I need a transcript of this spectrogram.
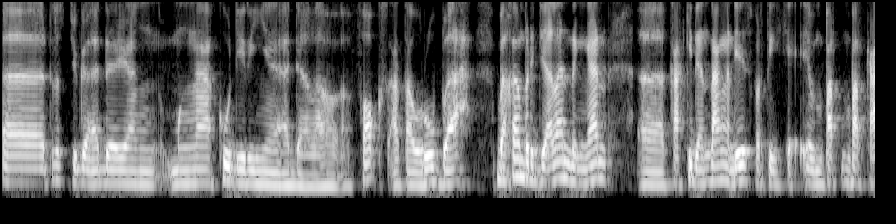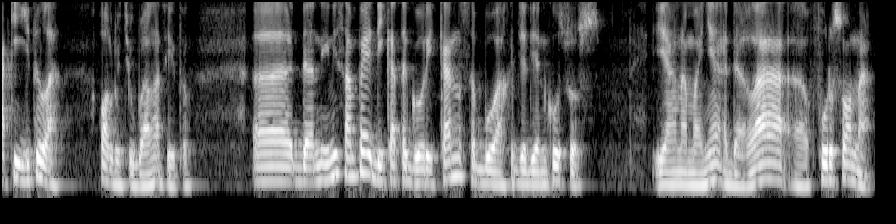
Uh, terus juga ada yang mengaku dirinya adalah fox atau rubah, bahkan berjalan dengan uh, kaki dan tangan, jadi seperti empat empat kaki gitulah Wah lucu banget sih itu. Uh, dan ini sampai dikategorikan sebuah kejadian khusus yang namanya adalah uh, fursona.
